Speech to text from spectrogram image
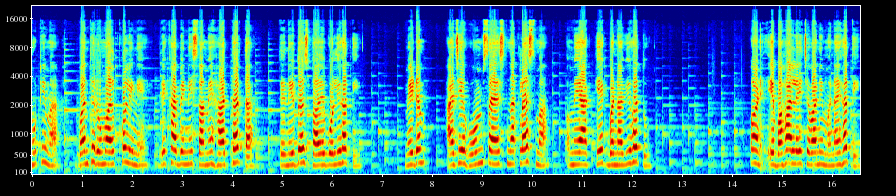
મુઠ્ઠીમાં બંધ રૂમાલ ખોલીને રેખાબેનની સામે હાથ ધરતા તે નિર્દોષ ભાવે બોલી હતી, મેડમ, આજે હોમ સાયન્સના ક્લાસમાં અમે આ કેક બનાવ્યું હતું. પણ એ બહાર લઈ જવાની મનાઈ હતી,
